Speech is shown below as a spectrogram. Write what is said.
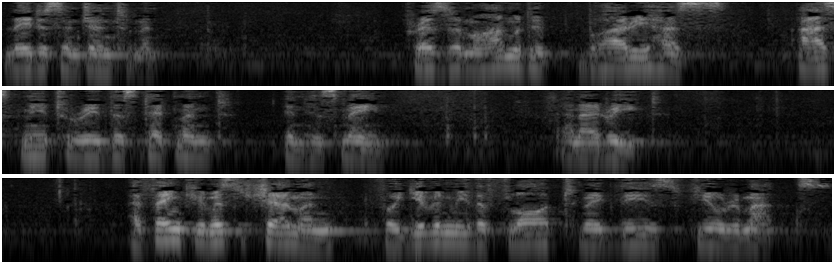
ladies and gentlemen. President Muhammadu Buhari has asked me to read this statement in his name, and I read. I thank you, Mr. Chairman, for giving me the floor to make these few remarks.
